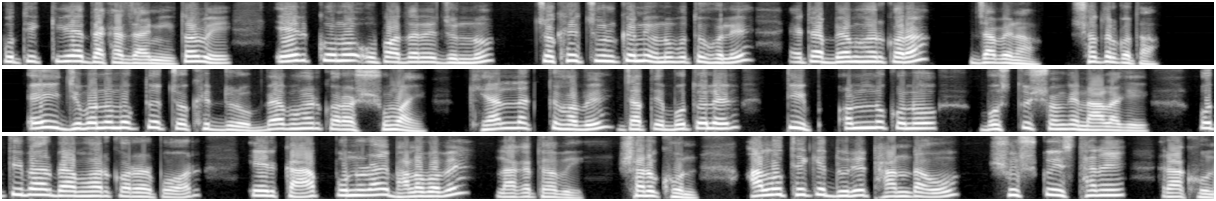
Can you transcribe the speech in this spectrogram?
প্রতিক্রিয়া দেখা যায়নি, তবে এর কোনো উপাদানের জন্য চোখে চুলকানি অনুভূত হলে এটা ব্যবহার করা যাবে না। সতর্কতা। এই জীবাণুমুক্ত চোখের ড্রপ ব্যবহার করার সময় খেয়াল রাখতে হবে যাতে বোতলের টিপ অন্য কোনো বস্তুর সঙ্গে না লাগে। প্রতিবার ব্যবহার করার পর এর কাপ পুনরায় ভালোভাবে লাগাতে হবে। সংরক্ষণ আলো থেকে দূরে ঠান্ডা ও শুষ্ক স্থানে রাখুন।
